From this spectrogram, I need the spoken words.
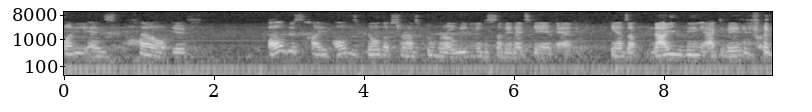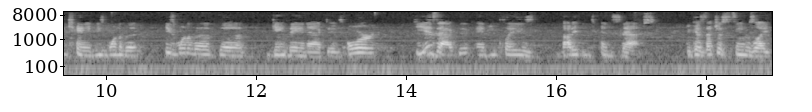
funny as hell if all this hype, all this build up surrounds Kumerow leading into Sunday night's game, and he ends up not even being activated for the game. He's one of the he's one of the, the game day inactives, or he is active and he plays not even ten snaps because that just seems like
